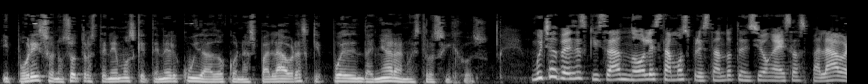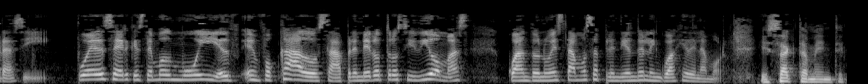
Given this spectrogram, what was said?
y por eso nosotros tenemos que tener cuidado con las palabras que pueden dañar a nuestros hijos. Muchas veces quizás no le estamos prestando atención a esas palabras y puede ser que estemos muy enfocados a aprender otros idiomas cuando no estamos aprendiendo el lenguaje del amor. Exactamente.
